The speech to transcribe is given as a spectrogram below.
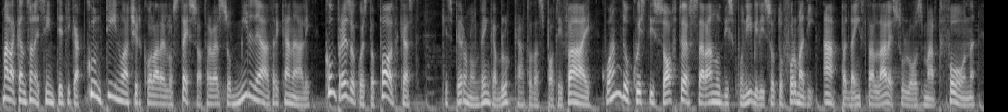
Ma la canzone sintetica continua a circolare lo stesso attraverso mille altri canali, compreso questo podcast, che spero non venga bloccato da Spotify. Quando questi software saranno disponibili sotto forma di app da installare sullo smartphone,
